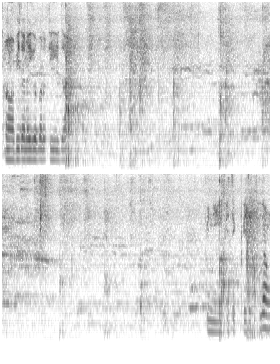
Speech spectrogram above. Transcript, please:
Grabe talaga partida. Pinipitik-pitik lang.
